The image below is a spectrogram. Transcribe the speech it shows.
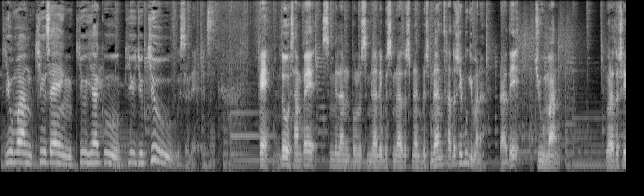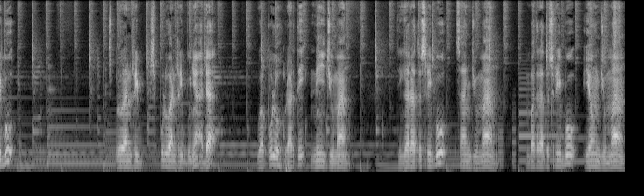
Kyumang, Kyuseng, Kyuhyaku, Kyujuku Sudes. Oke, itu sampai 99.999 100.000 gimana? Berarti Jumang 200.000 sepuluhan ribu, sepuluhan ribunya ada 20 berarti Ni Jumang. 300.000 San Jumang. 400.000 Yong Jumang.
